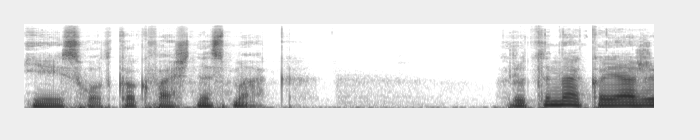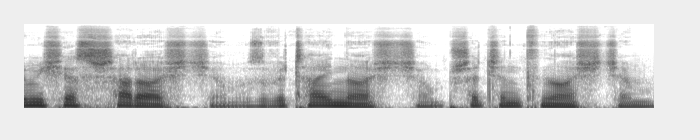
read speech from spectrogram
i jej słodko-kwaśny smak. Rutyna kojarzy mi się z szarością, zwyczajnością, przeciętnością.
